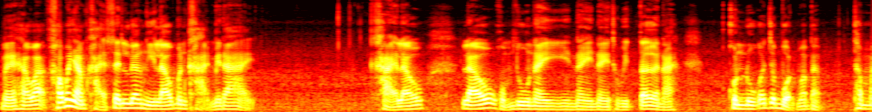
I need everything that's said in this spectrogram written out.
หมครับว่าเขาพยายามขายเส้นเรื่องนี้แล้วมันขายไม่ได้ ขายแล้วแล้วผมดูในในในทวิตเตอร์นะ คนดูก็จะบ่นว่าแบบทำไม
